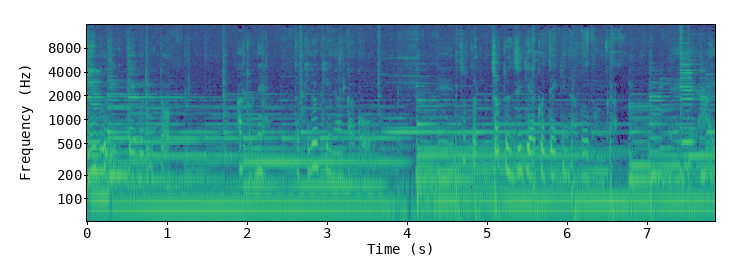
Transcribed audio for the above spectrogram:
えー、身振り手振りと。あとね時々なんかこう、えー、ちょっとちょっと自虐的な部分が、えー、入っ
